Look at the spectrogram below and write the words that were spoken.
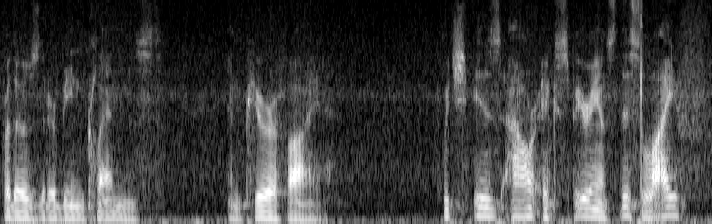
for those that are being cleansed and purified, which is our experience. This life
